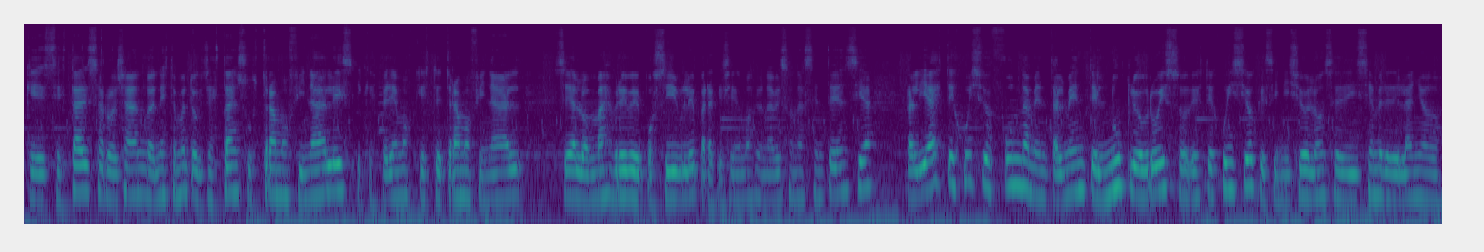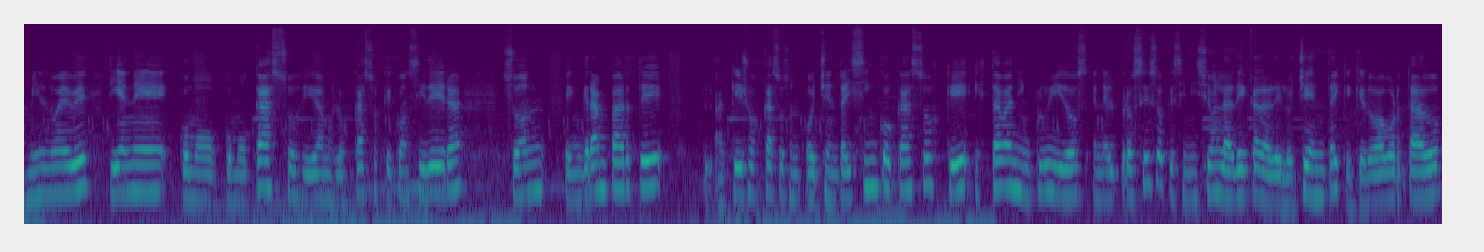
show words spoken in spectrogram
que se está desarrollando en este momento, que ya está en sus tramos finales y que esperemos que este tramo final sea lo más breve posible para que lleguemos de una vez a una sentencia. En realidad este juicio es fundamentalmente el núcleo grueso de este juicio que se inició el 11 de diciembre del año 2009. Tiene como, como casos, digamos, los casos que considera son en gran parte aquellos casos son 85 casos que estaban incluidos en el proceso que se inició en la década del 80 y que quedó abortado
